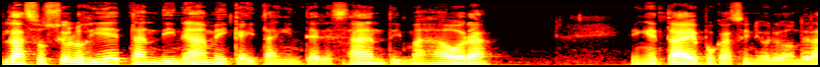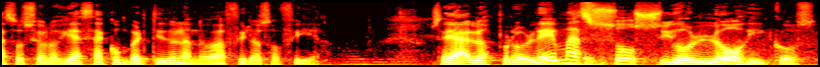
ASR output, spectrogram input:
la sociología es tan dinámica y tan interesante, y más ahora, en esta época, señores, donde la sociología se ha convertido en la nueva filosofía. O sea, los problemas sociológicos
